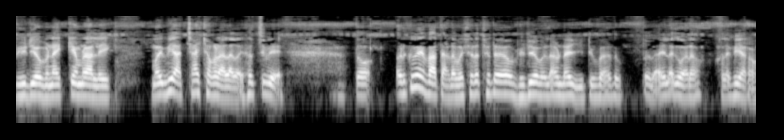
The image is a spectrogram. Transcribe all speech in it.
वीडियो बनाए कैमरा ले मैं भी अच्छा ही छोकरा लगा सच में तो और कोई बात आ रहा छोटे छोटे वीडियो बनाऊ ना यूट्यूबर तो नहीं लगवा रहा हले भी आ रहा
